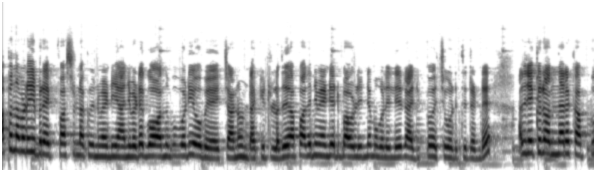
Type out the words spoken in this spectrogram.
അപ്പോൾ നമ്മുടെ ഈ ബ്രേക്ക്ഫാസ്റ്റ് ഉണ്ടാക്കുന്നതിന് വേണ്ടി ഞാനിവിടെ ഗോതമ്പ് പൊടി ഉപയോഗിച്ചാണ് ഉണ്ടാക്കിയിട്ടുള്ളത്. അപ്പോൾ അതിന് വേണ്ടി ഒരു ബൗളിന്റെ മുകളിൽ ഒരു അരിപ്പ് വെച്ച് കൊടുത്തിട്ടുണ്ട്. അതിലേക്ക് ഒരു ഒന്നര കപ്പ്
